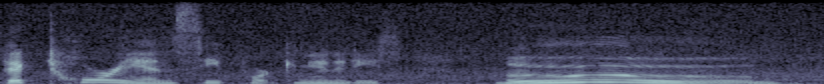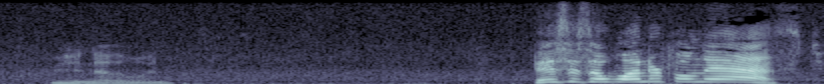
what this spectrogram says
Victorian seaport communities. Boom. Here's another one. This is a wonderful nest.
